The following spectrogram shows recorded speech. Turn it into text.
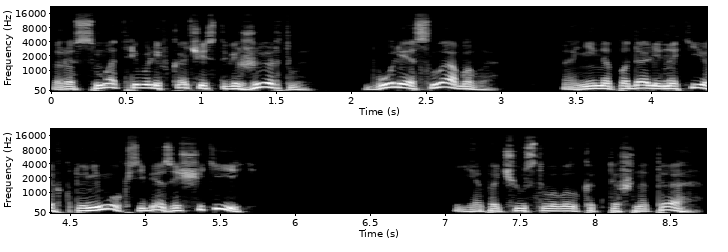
рассматривали в качестве жертвы более слабого. Они нападали на тех, кто не мог себя защитить. Я почувствовал, как тошнота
